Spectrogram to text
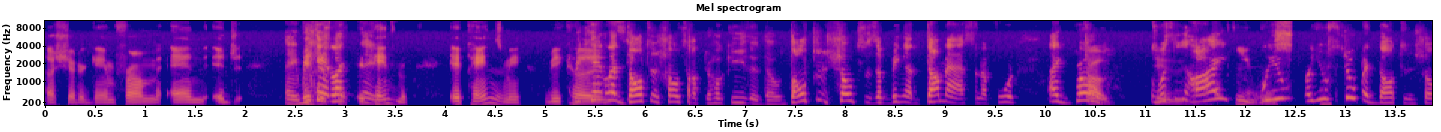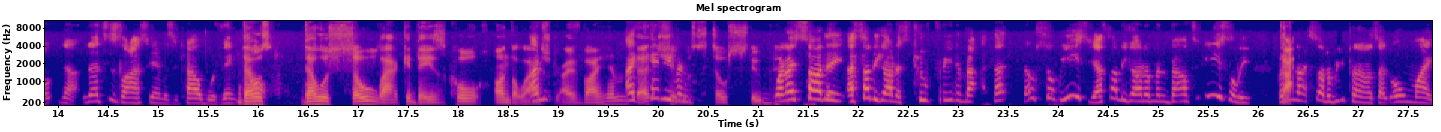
a shitter game from, and it hey, we it can't just- let it hey, pains me. It pains me because we can't let Dalton Schultz off the hook either, though. Dalton Schultz is a being a dumbass and a four. Like, bro, Oh, was he high? he Were you are you stupid, Dalton Schultz? Yeah, that's his last game as a Cowboy. Thank that God. was that was so lackadaisical on the last mean, drive by him. I that can't shit even- was so stupid. when I saw the I thought he got his two feet about that that was so easy. I thought he got him in bounds easily. But then I saw the replay and I was like, oh my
